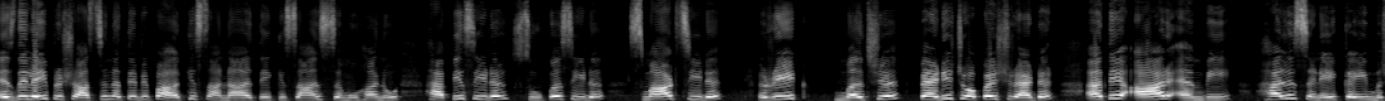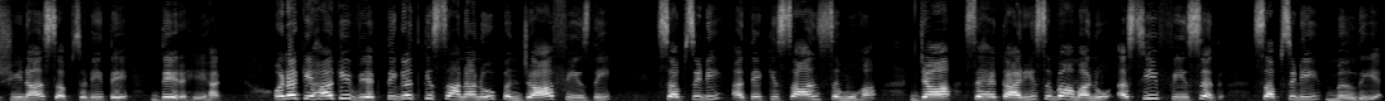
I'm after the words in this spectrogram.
ਇਸ ਦੇ ਲਈ ਪ੍ਰਸ਼ਾਸਨ ਅਤੇ ਵਿਭਾਗ ਕਿਸਾਨਾਂ ਅਤੇ ਕਿਸਾਨ ਸਮੂਹਾਂ ਨੂੰ happy seeder, super seeder, smart seeder, rake mulcher paddy chopper shredder ਅਤੇ ਆਰਐਮਬੀ ਹਲ ਸਣੇ ਕਈ ਮਸ਼ੀਨਾਂ ਸਬਸਿਡੀ ਤੇ ਦੇ ਰਹੇ ਹਨ। ਉਹਨਾਂ ਕਿਹਾ ਕਿ ਵਿਅਕਤੀਗਤ ਕਿਸਾਨਾਂ ਨੂੰ 50% ਦੀ ਸਬਸਿਡੀ ਅਤੇ ਕਿਸਾਨ ਸਮੂਹਾਂ ਜਾਂ ਸਹਿਕਾਰੀ ਸਭਾਵਾਂ ਨੂੰ 80% ਸਬਸਿਡੀ ਮਿਲਦੀ ਹੈ।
